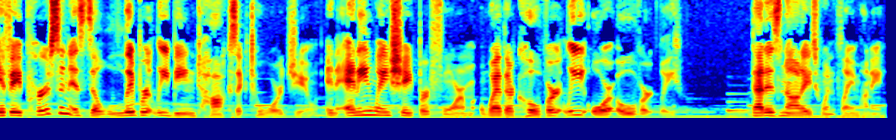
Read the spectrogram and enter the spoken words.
If a person is deliberately being toxic towards you in any way, shape, or form, whether covertly or overtly, that is not a twin flame, honey.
